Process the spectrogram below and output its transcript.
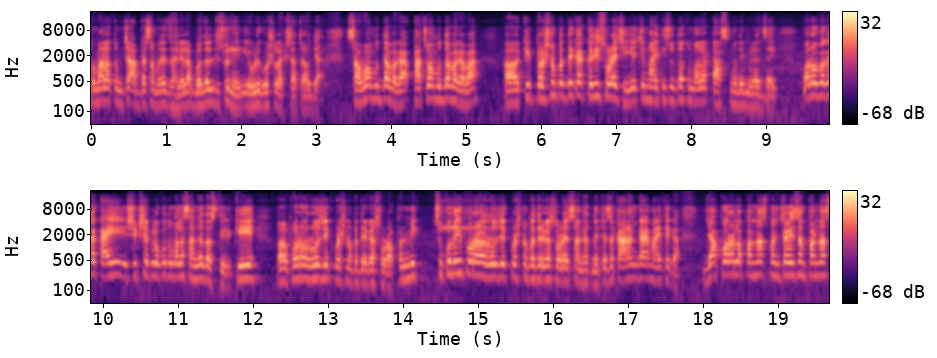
तुम्हाला तुमच्या अभ्यासामध्ये झालेला बदल दिसून येईल. एवढी गोष्ट लक्षात राहू द्या. सहावा मुद्दा बघा. पाचवा मुद्दा बघा बा. की प्रश्नपत्रिका कधी सोडायची याची माहितीसुद्धा तुम्हाला टास्कमध्ये मिळत जाईल. परवा बघा काही शिक्षक लोक तुम्हाला सांगत असतील की परवा रोज एक प्रश्नपत्रिका सोडा. पण मी चुकूनही पोराला रोज एक प्रश्नपत्रिका सोडायला सांगत नाही. त्याचं कारण काय माहिती आहे का? ज्या पोराला पन्नास पंचाळीस आणि पन्नास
